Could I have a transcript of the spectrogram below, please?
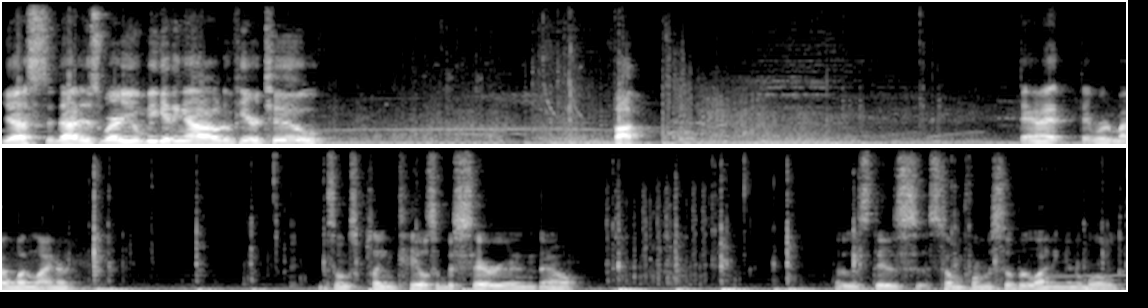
Yes, that is where you'll be getting out of here too. Fuck. Damn it, they ruined my one-liner. Someone's playing Tales of Berseria now. At least there's some form of silver lining in the world.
